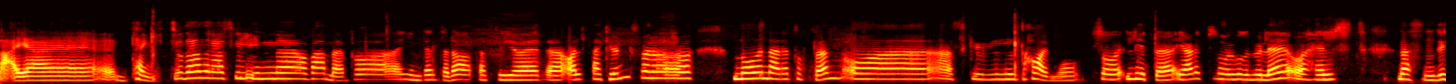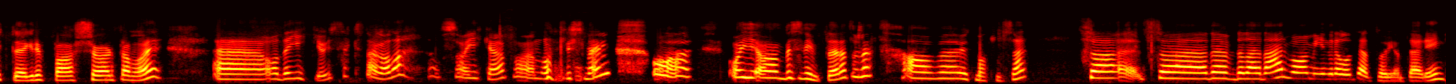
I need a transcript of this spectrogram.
Nei, jeg tenkte jo det når jeg skulle inn og være med på Ingen at jeg skulle gjøre alt jeg kunne for å nå den der toppen. Og jeg skulle ta imot så lite hjelp som overhodet mulig, og helst nesten dytte gruppa sjøl framover. Eh, og det gikk jo i seks dager, da. Så gikk jeg på en ordentlig smell og, og, og besvimte rett og slett av utmattelse. Så, så det, det der var min realitetsorientering.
